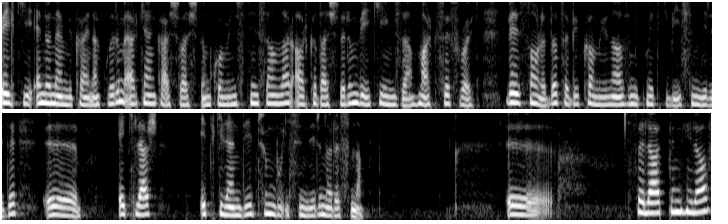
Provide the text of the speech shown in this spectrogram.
Belki en önemli kaynaklarım erken karşılaştığım komünist insanlar, arkadaşlarım ve iki imza Marx ve Freud. Ve sonra da tabii Camus, Nazım Hikmet gibi isimleri de e, ekler etkilendiği tüm bu isimlerin arasına. E, Selahattin Hilaf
